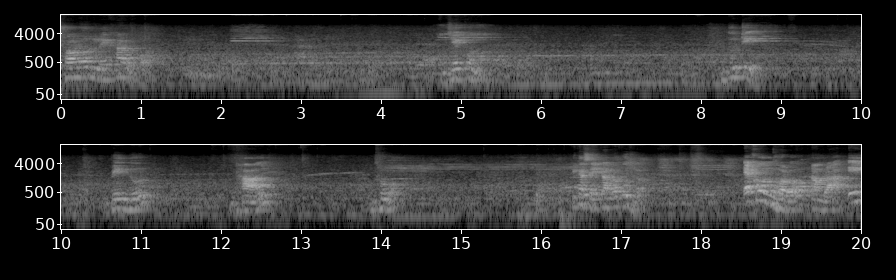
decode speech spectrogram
সরল রেখার উপর যে কোনো দুটি বিন্দুর ঢাল ধ্রুবক। ঠিক আছে, এটা আমরা বুঝলাম। এখন ধরো আমরা এই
